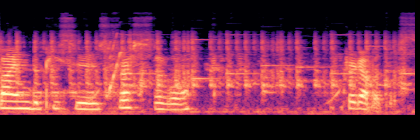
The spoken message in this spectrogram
find the pieces. First of all, check about this.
